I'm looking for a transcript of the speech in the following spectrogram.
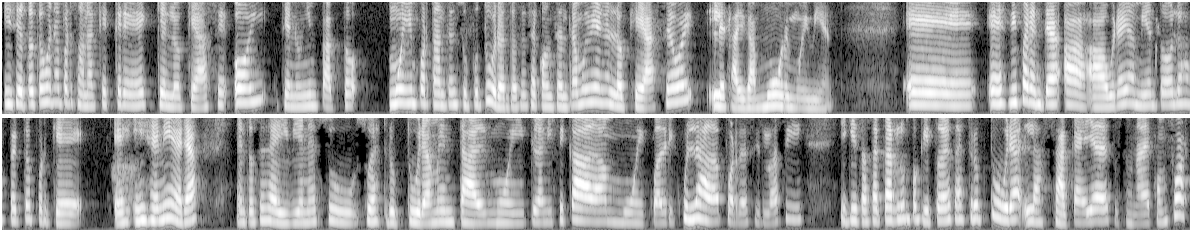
Y siento que es una persona que cree que lo que hace hoy tiene un impacto muy importante en su futuro, entonces se concentra muy bien en lo que hace hoy, le salga muy, muy bien. Eh, es diferente a, a Aura y a mí en todos los aspectos porque es ingeniera, entonces de ahí viene su, su, estructura mental muy planificada, muy cuadriculada, por decirlo así, y quizás sacarle un poquito de esa estructura la saca ella de su zona de confort.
